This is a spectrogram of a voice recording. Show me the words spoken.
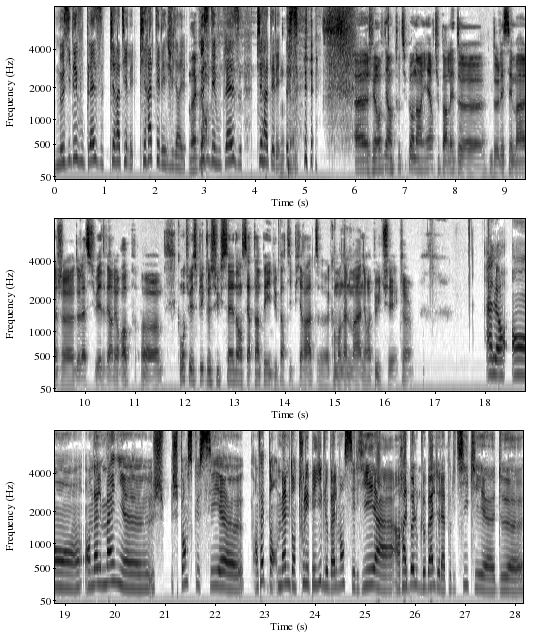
nos idées vous plaisent piratez-les piratez-les je vais y arriver nos idées vous plaisent piratez-les Euh, je vais revenir un tout petit peu en arrière. Tu parlais de, de l'essaimage euh, de la Suède vers l'Europe. Euh, comment tu expliques le succès dans certains pays du Parti pirate, comme en Allemagne, en République tchèque alors, en, en Allemagne, je, pense que c'est en fait, même dans tous les pays, globalement, c'est lié à un ras-le-bol global de la politique et euh, de euh,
